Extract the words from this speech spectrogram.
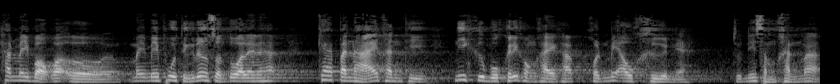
ท่านไม่บอกว่า เออ ไม่ไม่พูดถึงเรื่องส่วนตัวเลยนะฮะแก้ปัญหาให้ทันที นี่คือบุคลิกของใครครับ คนไม่เอาคืนไงจุดนี้สำคัญมาก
